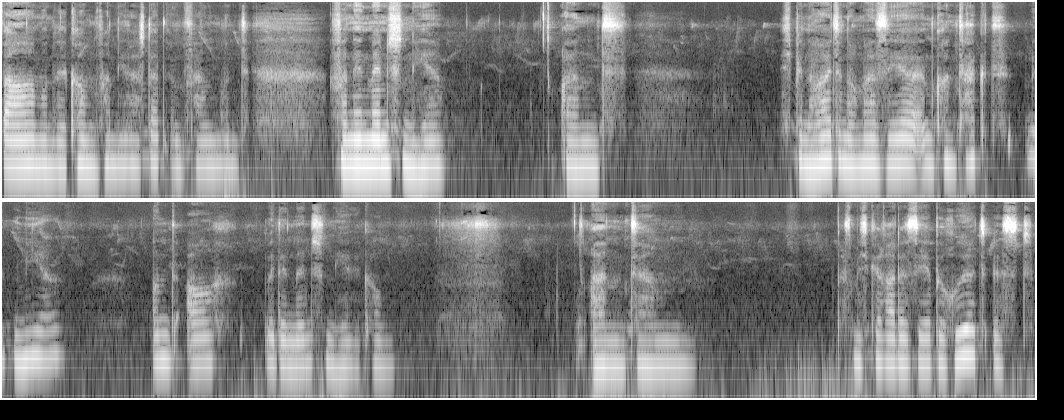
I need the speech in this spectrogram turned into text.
warm und willkommen von dieser Stadt empfangen und von den Menschen hier. Und ich bin heute nochmal sehr in Kontakt mit mir und auch mit den Menschen hier gekommen. Und ähm, was mich gerade sehr berührt ist,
